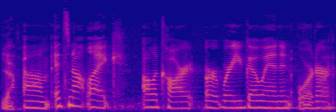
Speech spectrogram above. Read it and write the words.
Yeah. Um, it's not like a la carte or where you go in and order.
